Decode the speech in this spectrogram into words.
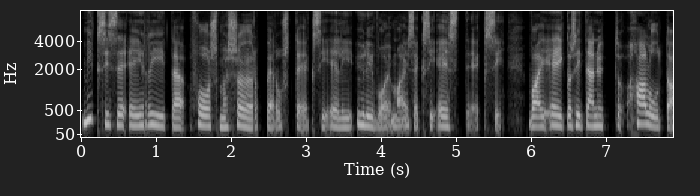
Miksi se ei riitä force majeure-perusteeksi, eli ylivoimaiseksi esteeksi? Vai eikö sitä nyt haluta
